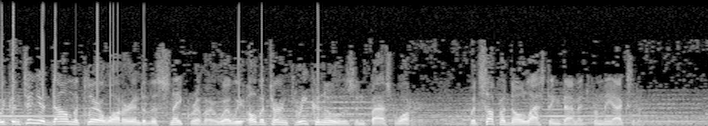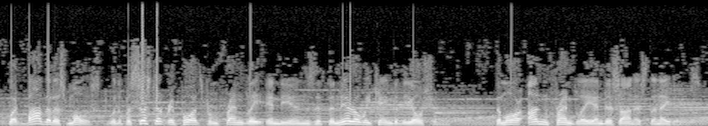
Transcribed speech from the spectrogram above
We continued down the Clearwater into the Snake River, where we overturned three canoes in fast water, but suffered no lasting damage from the accident. What bothered us most were the persistent reports from friendly Indians that the nearer we came to the ocean, the more unfriendly and dishonest the natives.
